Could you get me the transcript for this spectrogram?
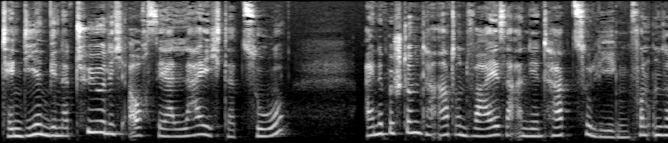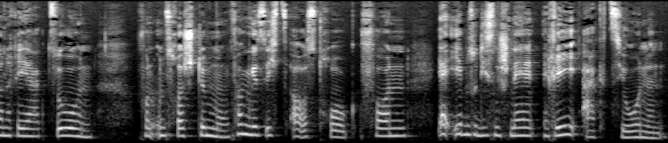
tendieren wir natürlich auch sehr leicht dazu, eine bestimmte Art und Weise an den Tag zu legen von unseren Reaktionen, von unserer Stimmung, vom Gesichtsausdruck, von ja ebenso diesen schnellen Reaktionen.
